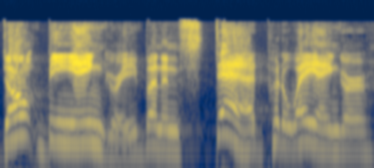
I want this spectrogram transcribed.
Don't be angry, but instead put away anger.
